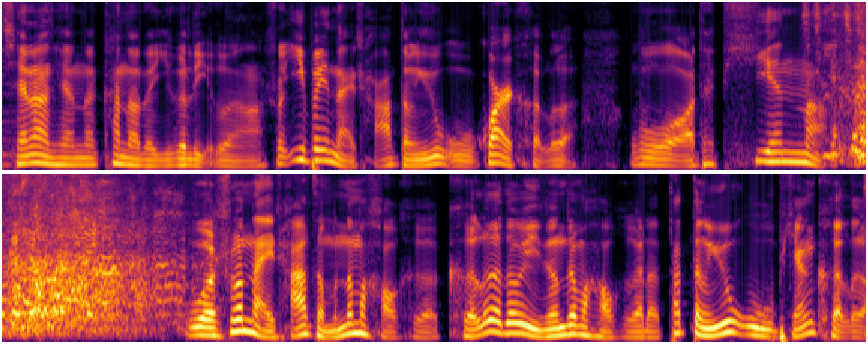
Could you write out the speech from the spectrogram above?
前两天呢，看到的一个理论啊，说一杯奶茶等于五罐可乐。我的天哪！我说奶茶怎么那么好喝？可乐都已经这么好喝了，它等于五瓶可乐，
